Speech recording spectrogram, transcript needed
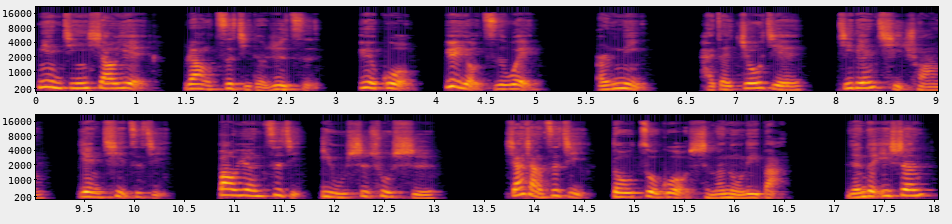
念经宵夜，让自己的日子越过越有滋味，而你还在纠结几点起床、厌弃自己、抱怨自己一无是处时，想想自己都做过什么努力吧。人的一生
